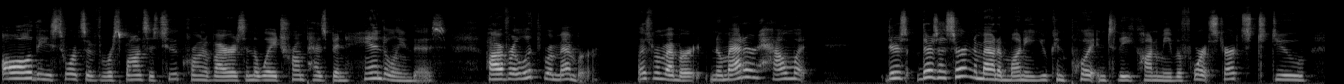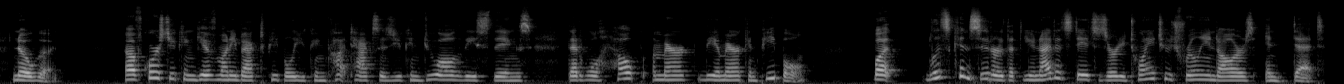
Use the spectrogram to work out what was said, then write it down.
all these sorts of responses to the coronavirus and the way Trump has been handling this. However, let's remember, let's remember, no matter how much there's there's a certain amount of money you can put into the economy before it starts to do no good. Now, of course, you can give money back to people, you can cut taxes, you can do all of these things that will help Ameri- the American people. But let's consider that the United States is already $22 trillion in debt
